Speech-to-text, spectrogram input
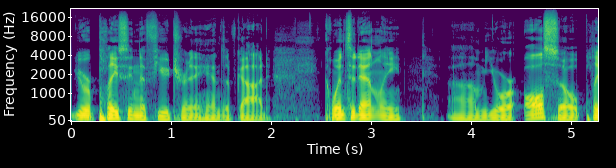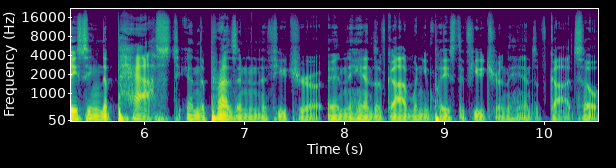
you are placing the future in the hands of God. Coincidentally, um, you are also placing the past and the present and the future in the hands of God when you place the future in the hands of God. So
